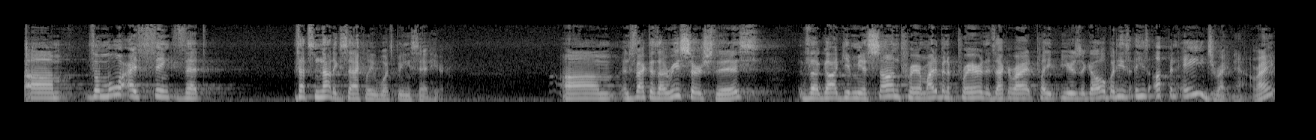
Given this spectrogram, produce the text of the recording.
um, the more I think that that's not exactly what's being said here. Um, in fact, as I researched this, the God give me a son prayer might have been a prayer that Zechariah played years ago, but he's, he's up in age right now, right?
